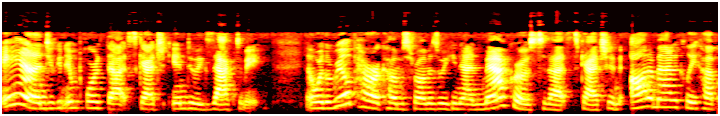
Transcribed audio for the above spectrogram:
and you can import that sketch into Xactimate. Now where the real power comes from is we can add macros to that sketch and automatically have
